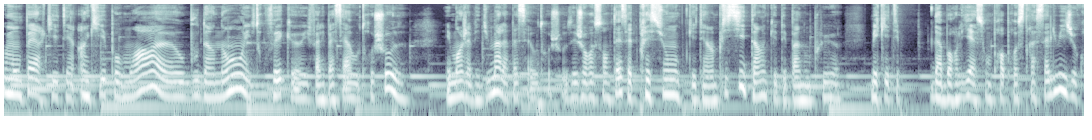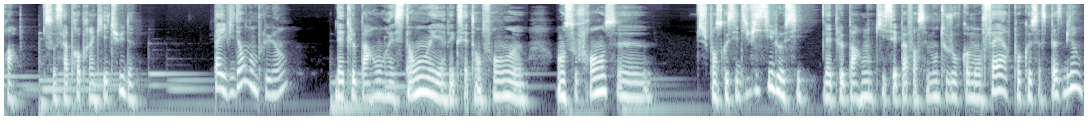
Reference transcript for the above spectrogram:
Mon père, qui était inquiet pour moi, euh, au bout d'un an, il trouvait qu'il fallait passer à autre chose. Et moi, j'avais du mal à passer à autre chose. Et je ressentais cette pression qui était implicite, hein, qui n'était pas non plus, euh, mais qui était d'abord lié à son propre stress à lui, je crois, sur sa propre inquiétude. Pas évident non plus, hein, d'être le parent restant et avec cet enfant euh, en souffrance. Euh, je pense que c'est difficile aussi d'être le parent qui sait pas forcément toujours comment faire pour que ça se passe bien.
